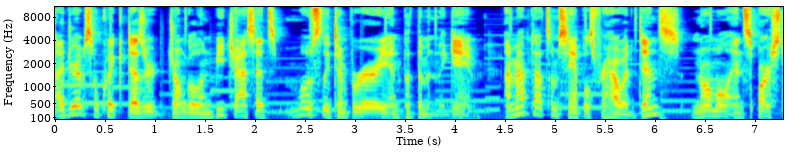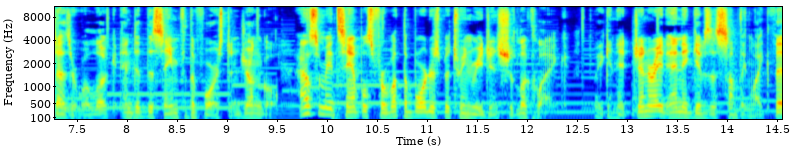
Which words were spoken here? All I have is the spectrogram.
I drew up some quick desert, jungle, and beach assets, mostly temporary, and put them in the game. I mapped out some samples for how a dense, normal, and sparse desert will look, and did the same for the forest and jungle. I also made samples for what the borders between regions should look like. We can hit generate and it gives us something like this.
